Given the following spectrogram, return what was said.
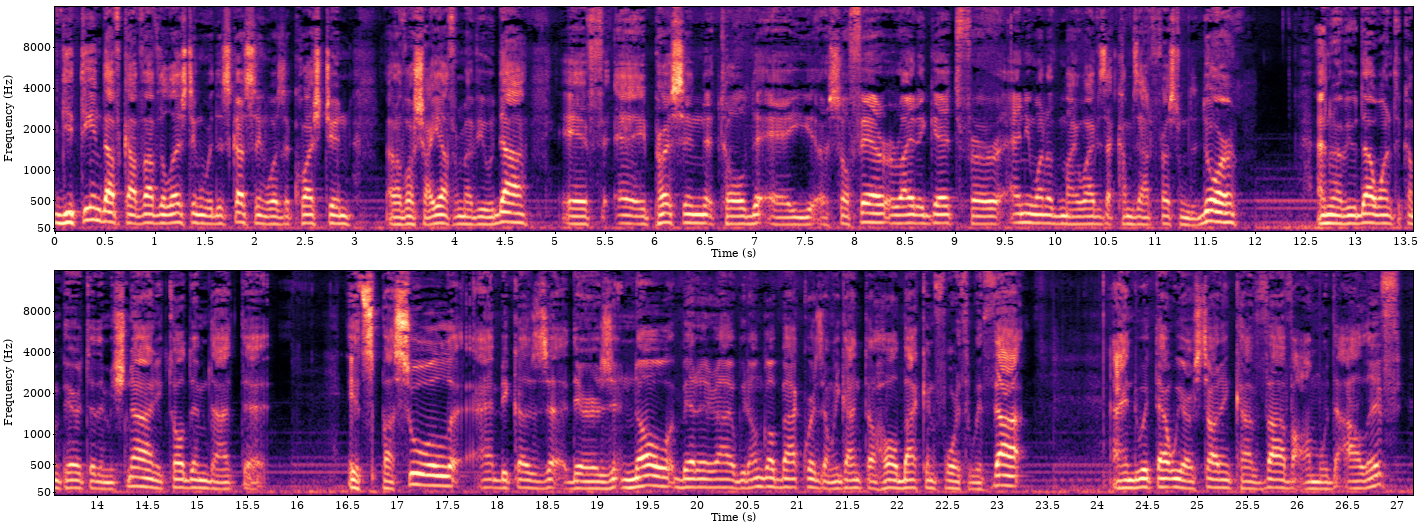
Gittin Daf Kavav, the last thing we are discussing was a question of Oshaya from Rav Yehuda. If a person told a, a sofer write a get for any one of my wives that comes out first from the door, and Rav Yehuda wanted to compare it to the Mishnah, and he told them that uh, it's pasul, and because there's no berera, we don't go backwards, and we got into a whole back and forth with that. And with that, we are starting Kavav Amud Aleph,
